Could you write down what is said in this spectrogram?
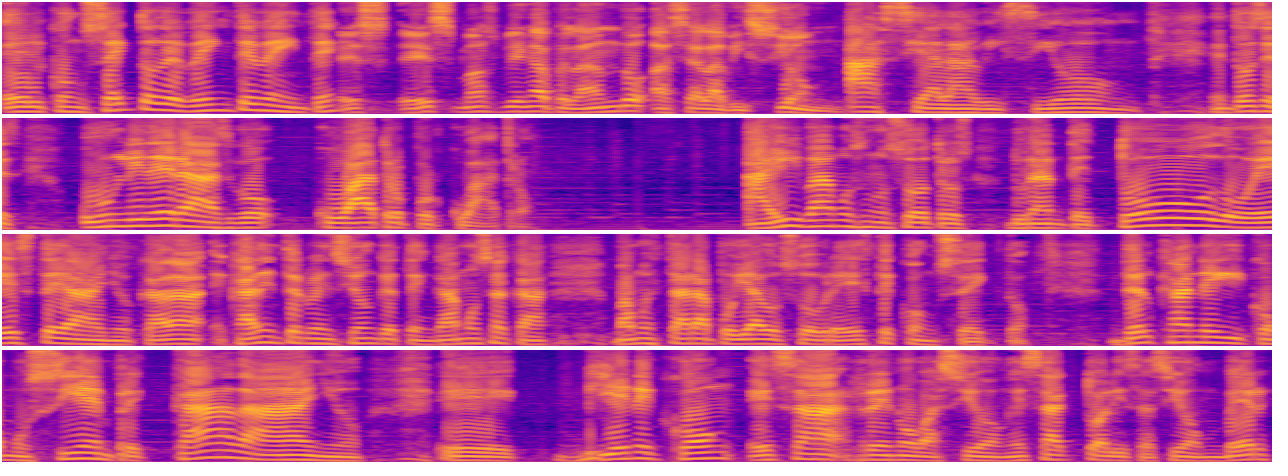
El concepto de 2020 es, es más bien apelando hacia la visión. Hacia la visión. Entonces, un liderazgo 4x4 ahí vamos nosotros durante todo este año, cada, cada intervención que tengamos acá, vamos a estar apoyados sobre este concepto. Del Carnegie, como siempre, cada año eh, viene con esa renovación, esa actualización, ver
